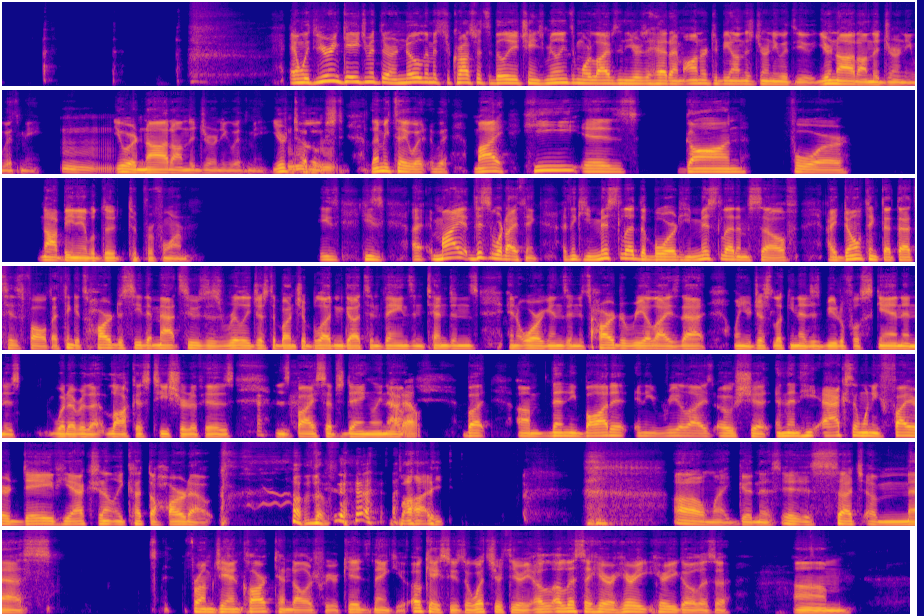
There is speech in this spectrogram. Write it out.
And with your engagement, there are no limits to CrossFit's ability to change millions of more lives in the years ahead. I'm honored to be on this journey with you. You're not on the journey with me. Mm. You are not on the journey with me. You're Mhm. toast. Let me tell you what my he is gone for not being able to to perform. He's he's uh, my. This is what I think. I think he misled the board. He misled himself. I don't think that that's his fault. I think it's hard to see that Matt is really just a bunch of blood and guts and veins and tendons and organs, and it's hard to realize that when you're just looking at his beautiful skin and his whatever that Lacus T-shirt of his and his biceps dangling out. But um, then he bought it and he realized, oh shit! And then he accident when he fired Dave, he accidentally cut the heart out of the body oh my goodness. It is such a mess. From Jan Clark, ten dollars for your kids. Thank you. Okay, Souza, what's your theory? Al- Alyssa, here, here, here you go, Alyssa. Um,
